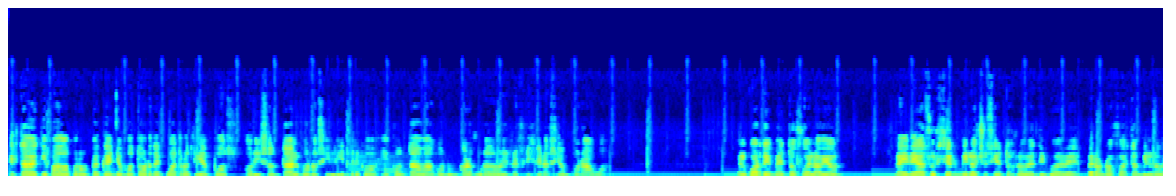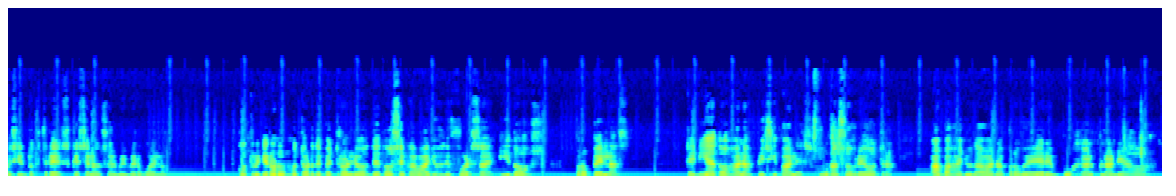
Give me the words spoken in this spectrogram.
Estaba equipado por un pequeño motor de cuatro tiempos, horizontal monocilíndrico y contaba con un carburador y refrigeración por agua. El cuarto invento fue el avión. La idea surgió en 1899, pero no fue hasta 1903 que se lanzó el primer vuelo. Construyeron un motor de petróleo de 12 caballos de fuerza y dos propelas. Tenía dos alas principales, una sobre otra. Ambas ayudaban a proveer empuje al planeador.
